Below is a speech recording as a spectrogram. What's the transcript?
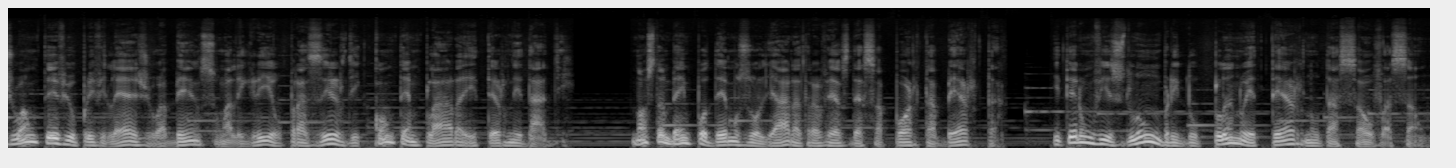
João teve o privilégio, a bênção, a alegria, o prazer de contemplar a eternidade. Nós também podemos olhar através dessa porta aberta e ter um vislumbre do plano eterno da salvação.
